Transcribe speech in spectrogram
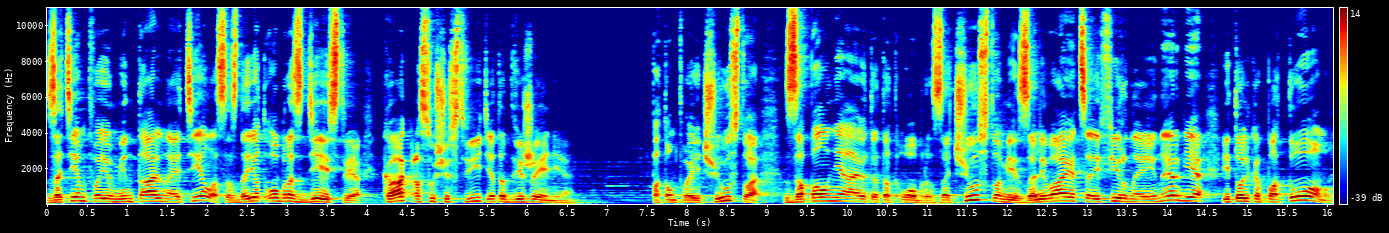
затем твое ментальное тело создает образ действия, как осуществить это движение. Потом твои чувства заполняют этот образ. За чувствами заливается эфирная энергия, и только потом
